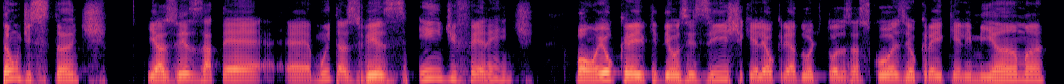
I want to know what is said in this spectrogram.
tão distante e, às vezes, até, é, muitas vezes, indiferente? Bom, eu creio que Deus existe, que Ele é o Criador de todas as coisas, eu creio que Ele me ama,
